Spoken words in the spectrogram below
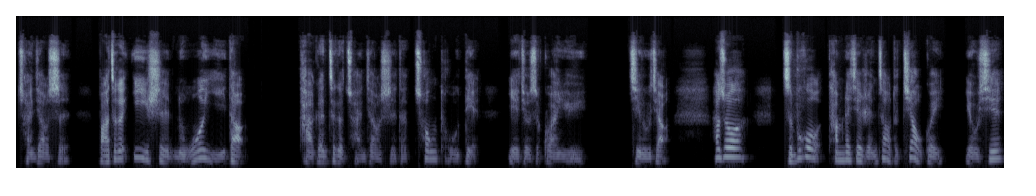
传教士把这个意识挪移到他跟这个传教士的冲突点，也就是关于基督教。他说，只不过他们那些人造的教规，有些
